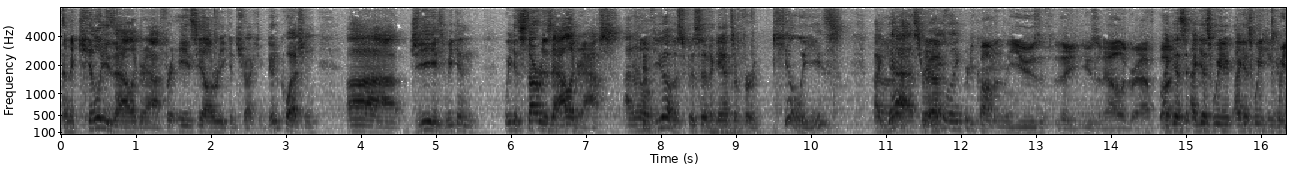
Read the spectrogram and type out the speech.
An Achilles allograft for ACL reconstruction. Good question. Uh, geez, we can we can start with just allografts. I don't know if you have a specific answer for Achilles. I Uh, guess right. it's Like pretty commonly used if they use an allograft. But I guess I guess we I guess we can compare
